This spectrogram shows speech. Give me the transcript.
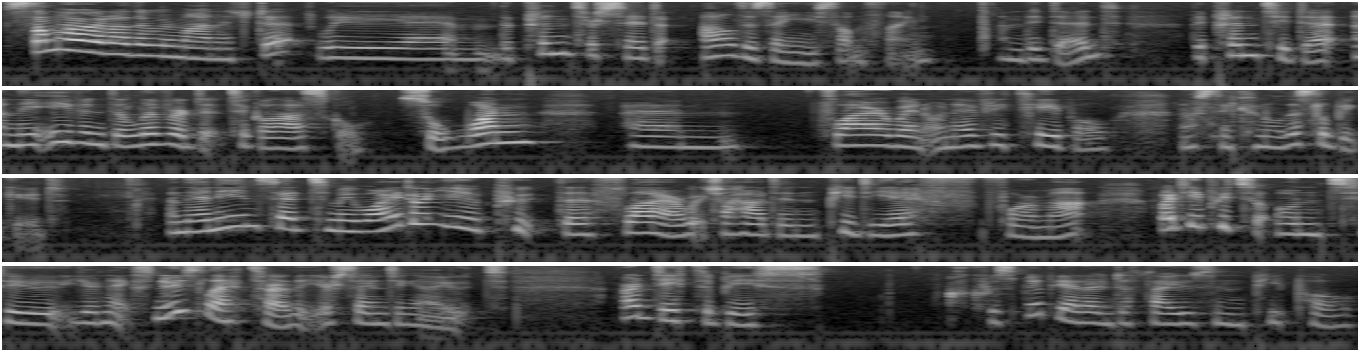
Somehow or other, we managed it. We, um, the printer said, I'll design you something. And they did. They printed it and they even delivered it to Glasgow. So one um, flyer went on every table. And I was thinking, oh, this will be good. And then Ian said to me, why don't you put the flyer, which I had in PDF format, why don't you put it onto your next newsletter that you're sending out? Our database oh, was maybe around a thousand people.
